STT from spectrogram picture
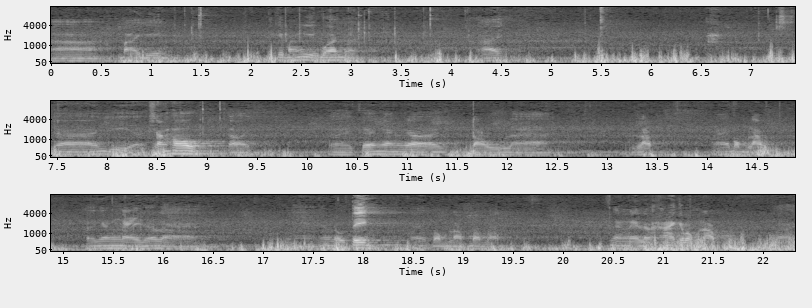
à ba viên. Cái bắn gì quên rồi. Đấy. À, cái gì à, san hô. Rồi rồi cái ngăn ờ, đầu là lọc đấy, bông lọc. Rồi ngăn này nữa là à, ngăn đầu tiên. Đấy, bông lọc bông lọc. Ngăn này là hai cái bông lọc. Rồi,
